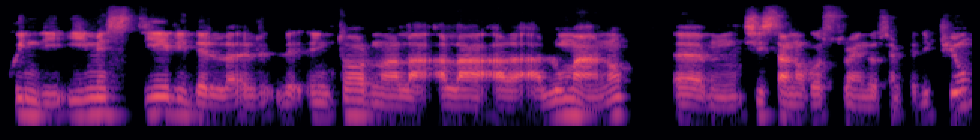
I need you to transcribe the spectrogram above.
Quindi i mestieri del, intorno alla, alla, all'umano ehm, si stanno costruendo sempre di più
